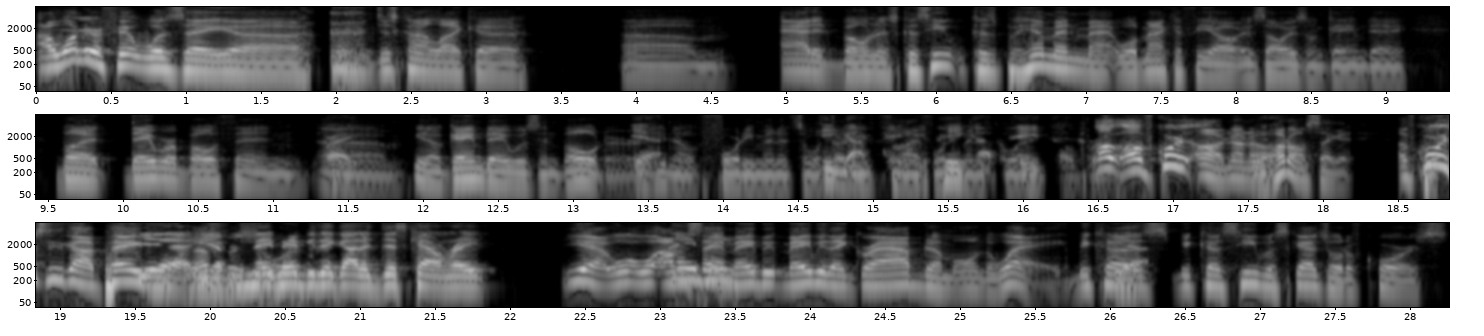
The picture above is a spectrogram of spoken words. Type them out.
I wonder if it was a, uh, just kind of like a, um, added bonus because he because him and Matt well McAfee is always on game day, but they were both in right. Um, you know game day was in Boulder. Yeah. you know forty minutes or 35, 40 minutes away. Though, oh, of course. Oh no no yeah. hold on a second. Of course yeah. he's got paid. Yeah, yeah. Maybe, sure. maybe they got a discount rate. Yeah, well, well I'm maybe. saying maybe maybe they grabbed him on the way because because he was scheduled, of course,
